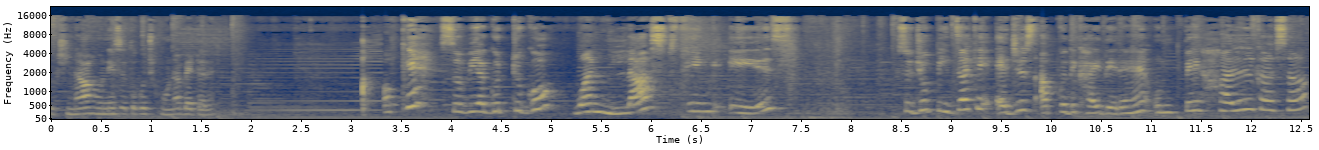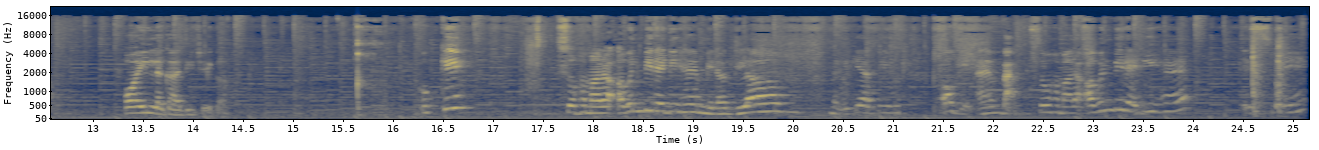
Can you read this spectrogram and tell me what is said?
कुछ ना होने से तो कुछ होना बेटर है। Okay so we are good to go one last thing is so जो पिज्जा के एजेस आपको दिखाई दे रहे हैं उन पे हल्का सा ऑयल लगा दीजिएगा। ओके सो हमारा अवन भी रेडी है मेरा ग्लव मैं लेके आती हूँ। Okay I am back so हमारा अवन भी रेडी है। इसमें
